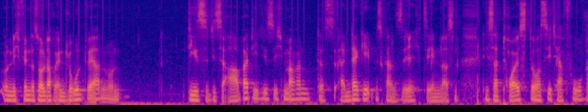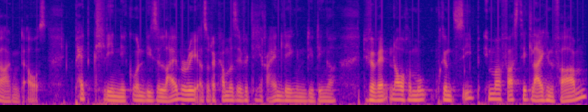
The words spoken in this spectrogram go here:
und ich finde, das sollte auch entlohnt werden. Und diese, diese Arbeit, die die sich machen, das Endergebnis kannst du sich echt sehen lassen. Dieser Toy Store sieht hervorragend aus. Pet Klinik und diese Library, also da kann man sich wirklich reinlegen in die Dinger. Die verwenden auch im Prinzip immer fast die gleichen Farben.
